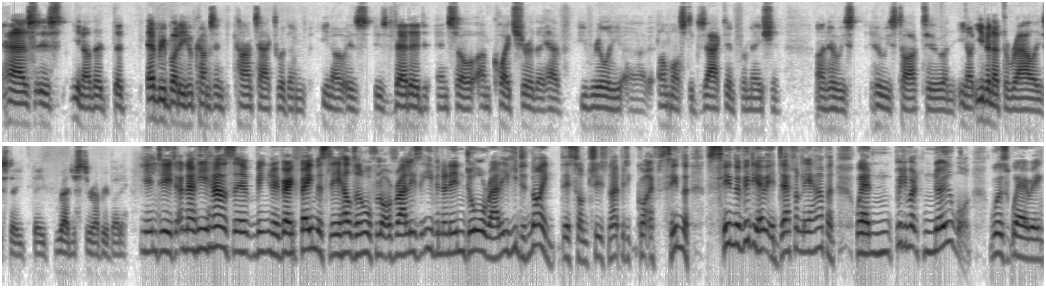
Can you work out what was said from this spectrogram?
has is you know that that everybody who comes in contact with him you know is is vetted. And so i'm quite sure they have really uh, almost exact information on who he's who he's talked to, and you know even at the rallies they they register everybody. Yeah, indeed, and now he has, uh, been, you know, very famously held an awful lot of rallies, even an indoor rally. He denied this on Tuesday night, but he, I've seen the seen the video. It definitely happened, where pretty much no one was wearing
